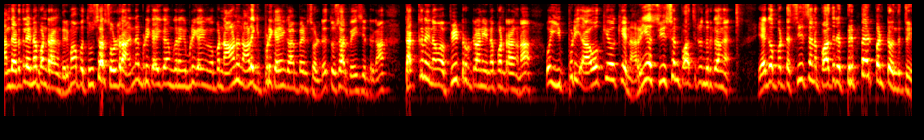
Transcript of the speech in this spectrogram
அந்த இடத்துல என்ன பண்ணுறாங்க தெரியுமா? அப்போ துஷார் சொல்கிறான் என்ன இப்படி கை காமிக்கிறாங்க? இப்படி கை காமிப்ப நானும் நாளைக்கு இப்படி கை காமிப்பேன்னு சொல்லிட்டு துஷார் பேசிட்டு இருக்கான். டக்குன்னு நம்ம பீட்ரூட் ராணி என்ன பண்ணுறாங்கன்னா ஓ இப்படி ஓகே ஓகே. நிறைய சீசன் பார்த்துட்டு வந்திருக்காங்க. ஏகப்பட்ட சீசனை பார்த்துட்டு ப்ரிப்பேர் பண்ணிட்டு வந்துட்டு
